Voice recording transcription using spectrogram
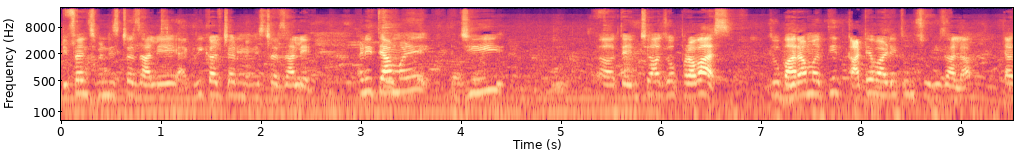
डिफेन्स मिनिस्टर झाले ॲग्रिकल्चर मिनिस्टर झाले. आणि त्यामुळे जी त्यांचा जो प्रवास जो बारामतीत काटेवाडीतून सुरू झाला त्या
